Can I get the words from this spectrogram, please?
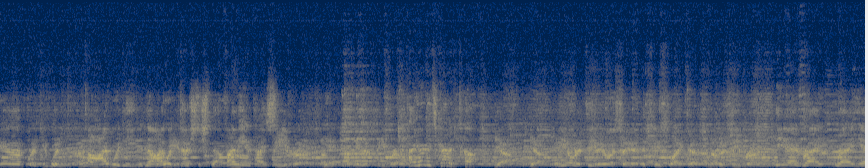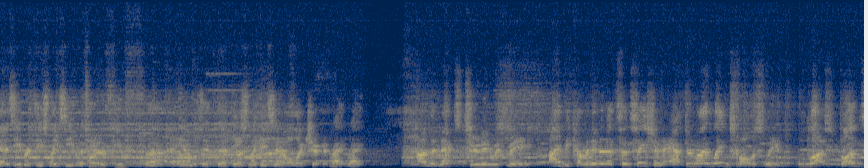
Yeah, but you wouldn't. I Oh, I wouldn't eat it. No, I wouldn't touch the stuff. I'm anti-zebra. Yeah. I zebra. I heard it's kind of tough. Yeah, yeah. And you know what it, they always say it, tastes like uh, another zebra. Yeah, right, right. Yeah, zebra tastes like zebra. It's one of the few uh, animals that uh, tastes like taste at all like chicken. Right, right. On the next Tooned In With Me, I become an internet sensation after my legs fall asleep. Plus, Bugs,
